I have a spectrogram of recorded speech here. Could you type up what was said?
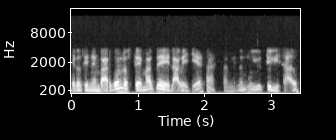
Pero sin embargo, en los temas de la belleza también es muy utilizado.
